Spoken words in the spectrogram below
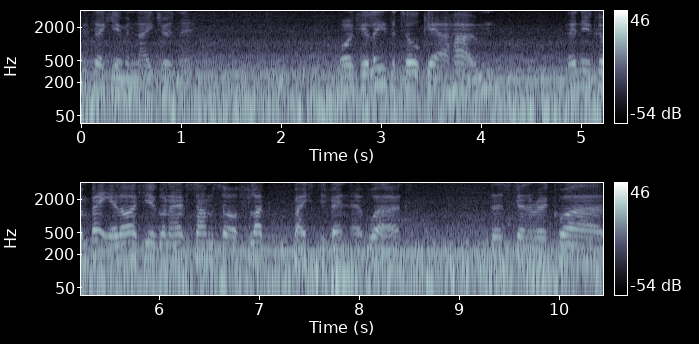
It's a human nature, isn't it? Or if you leave the toolkit at home, then you can bet your life you're going to have some sort of flood-based event at work that's going to require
